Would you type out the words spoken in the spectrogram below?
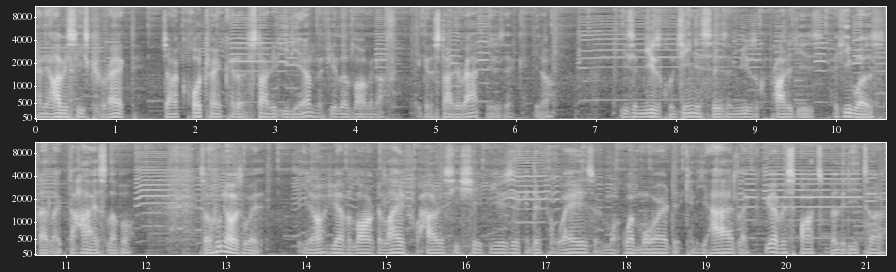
And obviously, he's correct. John Coltrane could have started EDM if he lived long enough. He could have started rap music, you know. These are musical geniuses and musical prodigies. He was at like the highest level. So who knows what, you know, if you have a longer life, how does he shape music in different ways, or mo- what more can he add? Like you have responsibility to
